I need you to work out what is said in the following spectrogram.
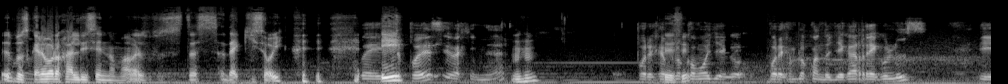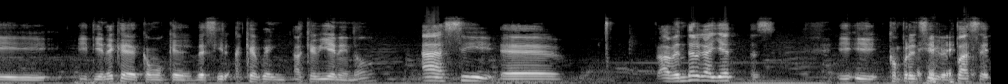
Entonces, pues Caleb dice, no mames, pues de aquí soy. y, ¿te puedes imaginar? Por ejemplo, cómo llegó, por ejemplo, cuando llega Regulus y, y, tiene que como que decir a qué, ven, a qué viene, ¿no? Ah, sí, eh, a vender galletas. Y, comprensible, pase.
